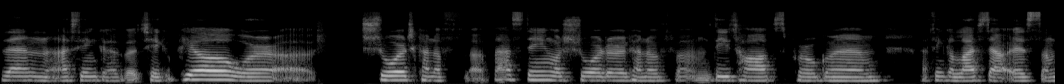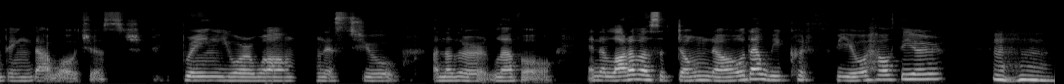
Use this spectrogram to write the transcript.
then i think of a take a pill or a short kind of uh, fasting or shorter kind of um, detox program. I think a lifestyle is something that will just bring your wellness to another level. And a lot of us don't know that we could feel healthier. Mm-hmm.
